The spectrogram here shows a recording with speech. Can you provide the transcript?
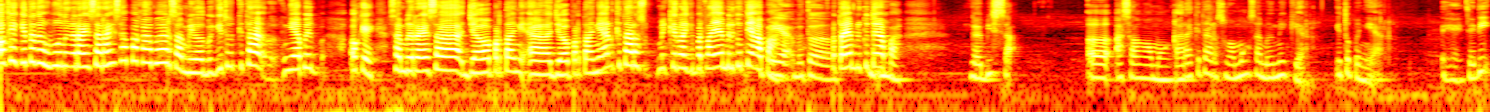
oke kita terhubung dengan Raisa. Raisa apa kabar? Sambil begitu kita nyiapin, oke, sambil Raisa jawab pertanyaan, jawab pertanyaan, kita harus mikir lagi pertanyaan berikutnya apa? Iya, betul. Pertanyaan berikutnya apa? Nggak bisa eh, asal ngomong karena kita harus ngomong sambil mikir. Itu penyiar. Iya, jadi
